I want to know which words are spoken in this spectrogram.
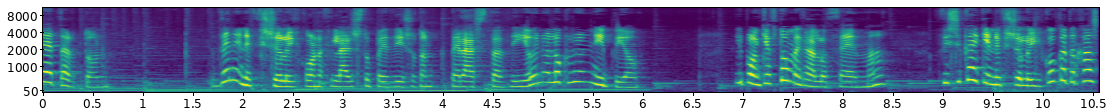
Τέταρτον, δεν είναι φυσιολογικό να θυλάζεις το παιδί σου όταν περάσεις τα δύο, είναι ολόκληρο νήπιο. Λοιπόν, και αυτό μεγάλο θέμα. Φυσικά και είναι φυσιολογικό, καταρχάς,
